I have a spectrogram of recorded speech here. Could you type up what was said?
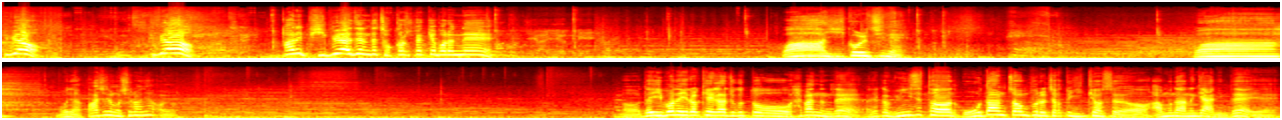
비벼. 비벼. 아니 비벼야 되는데 젓가락 뺏겨버렸네. 와 이걸 지네. 와 뭐냐 빠지는 거 싫어하냐? 어휴 어, 네 이번에 이렇게 해가지고 또 해봤는데 약간 윈스턴 5단 점프를 제가 또 익혔어요. 아무나 하는 게 아닌데 예.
